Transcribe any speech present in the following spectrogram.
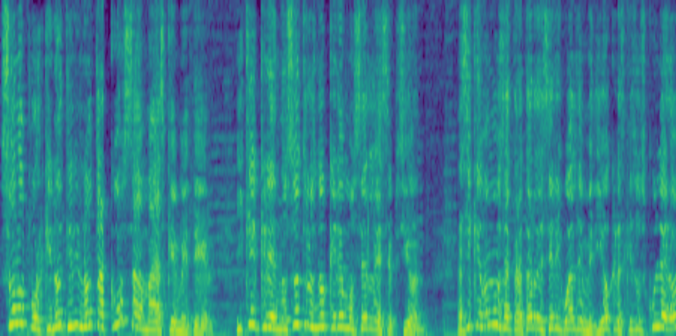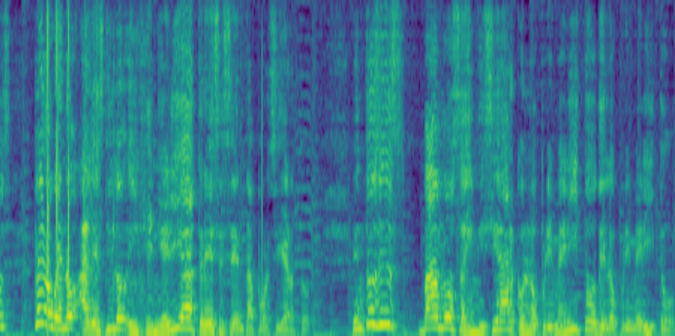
solo porque no tienen otra cosa más que meter. ¿Y qué creen? Nosotros no queremos ser la excepción. Así que vamos a tratar de ser igual de mediocres que esos culeros, pero bueno, al estilo Ingeniería 360, por cierto. Entonces, vamos a iniciar con lo primerito de lo primerito.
